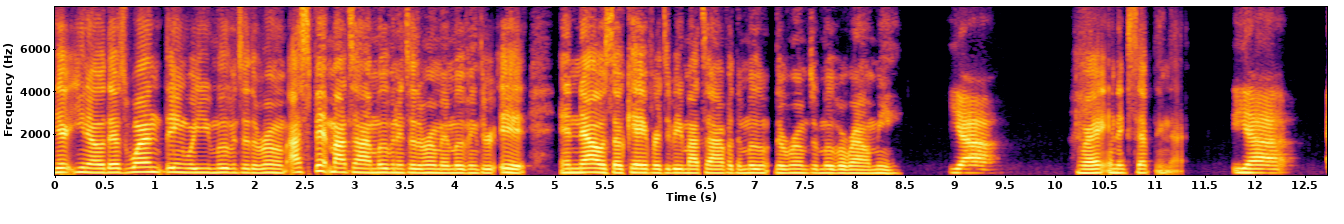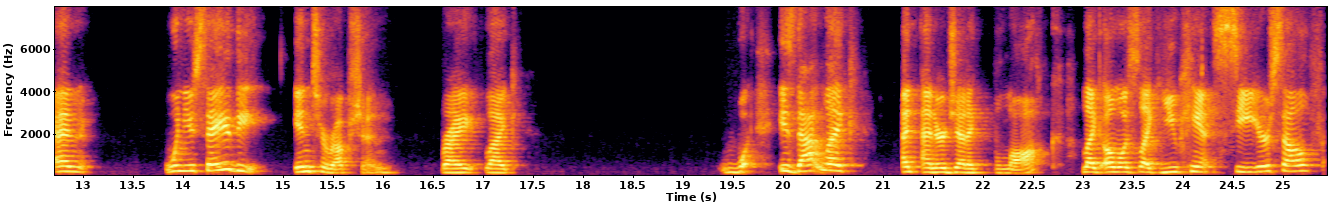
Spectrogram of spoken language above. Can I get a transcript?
there, you know, there's one thing where you move into the room. I spent my time moving into the room and moving through it, and now it's okay for it to be my time for the move, the room to move around me. Yeah. Right, and accepting that. Yeah, and when you say the interruption, right? Like, what is that like an energetic block? Like almost like you can't see yourself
